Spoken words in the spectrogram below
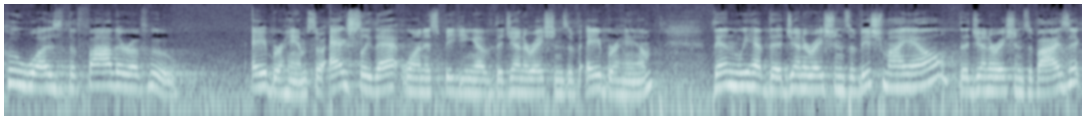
who was the father of who? Abraham. So actually, that one is speaking of the generations of Abraham. Then we have the generations of Ishmael, the generations of Isaac,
